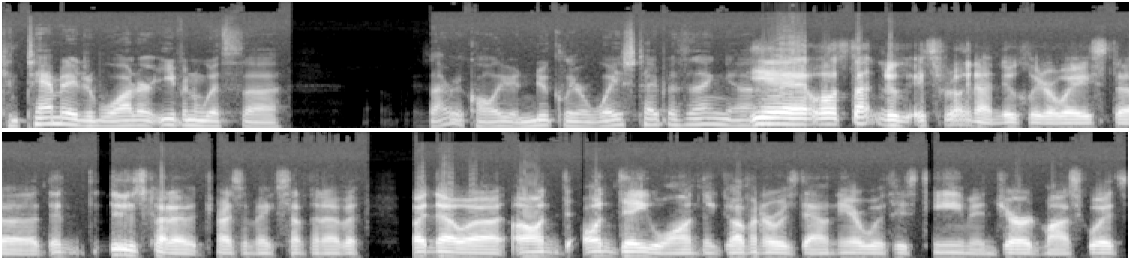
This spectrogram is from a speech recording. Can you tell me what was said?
contaminated water, even with as I recall, a nuclear waste type of thing. yeah, well, it's not new. It's really not nuclear waste. the, the news kind of tries to make something of it. But no, uh, on on day one, the governor was down here with his team and Jared Moskowitz.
